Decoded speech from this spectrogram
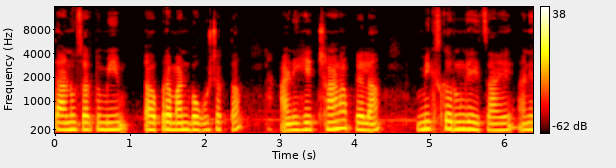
त्यानुसार तुम्ही प्रमाण बघू शकता. आणि हे छान आपल्याला मिक्स करून घ्यायचं आहे. आणि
